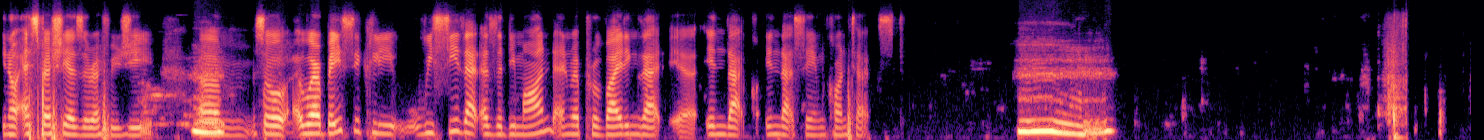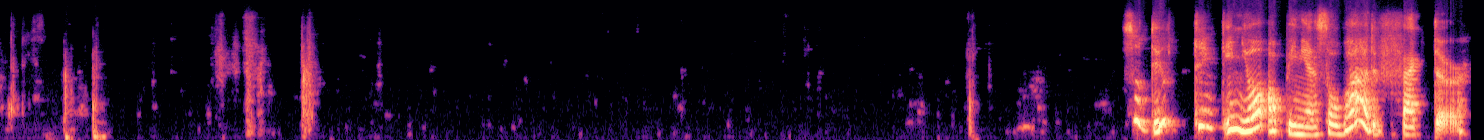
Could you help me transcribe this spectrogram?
you know especially as a refugee Mm. um, so we're basically we see that as a demand and we're providing that uh, in that in that same context Mm. So do you think, in your opinion, so what are the factor,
